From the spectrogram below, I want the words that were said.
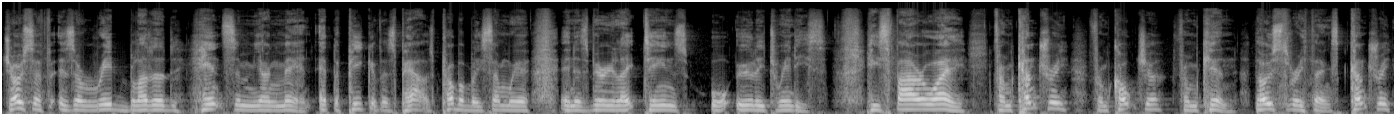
Joseph is a red blooded, handsome young man at the peak of his powers, probably somewhere in his very late teens or early 20s. He's far away from country, from culture, from kin. Those three things, country,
